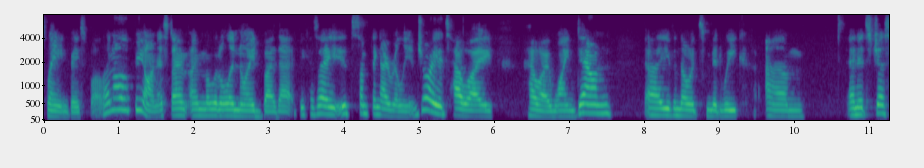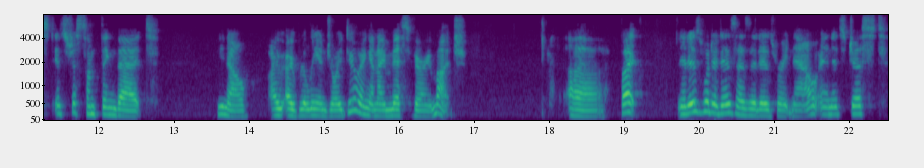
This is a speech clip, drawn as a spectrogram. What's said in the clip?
playing baseball. And I'll be honest, I'm I'm a little annoyed by that because I it's something I really enjoy. It's how I how I wind down, uh, even though it's midweek. Um, and it's just it's just something that, you know, I, I really enjoy doing and I miss very much. Uh, but it is what it is as it is right now, and it's just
